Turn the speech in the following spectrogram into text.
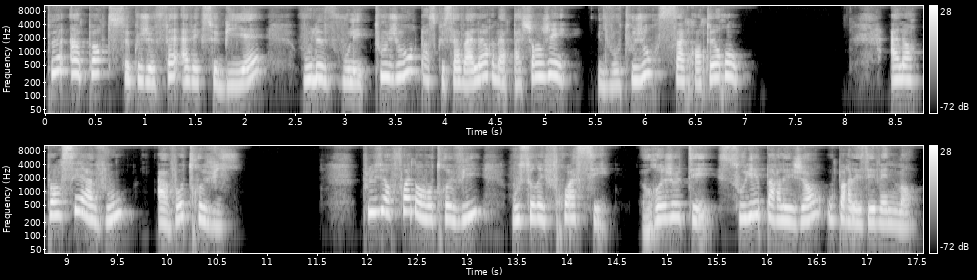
Peu importe ce que je fais avec ce billet, vous le voulez toujours parce que sa valeur n'a pas changé il vaut toujours 50 euros. Alors pensez à vous, à votre vie. Plusieurs fois dans votre vie, vous serez froissé, rejeté, souillé par les gens ou par les événements.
